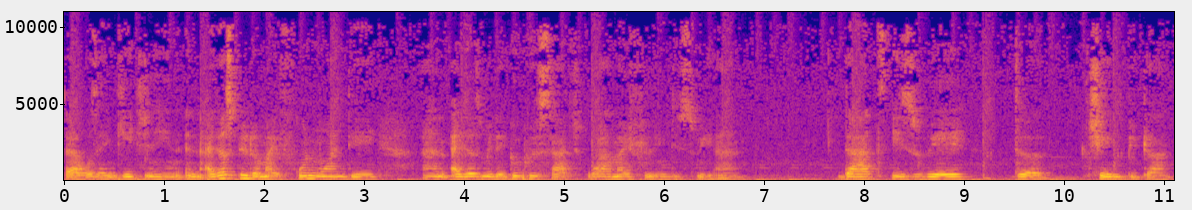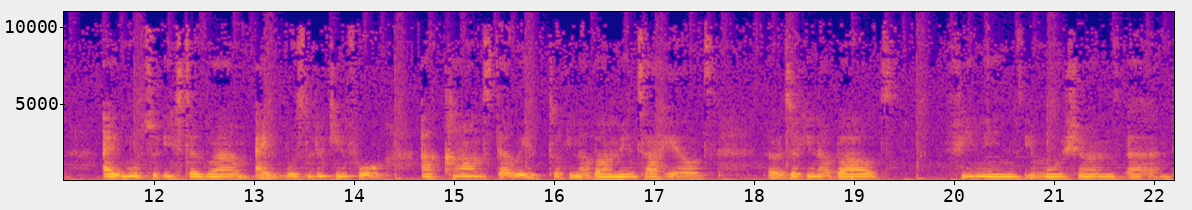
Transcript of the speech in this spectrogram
that I was engaging in. And I just picked up my phone one day and I just made a Google search, why am I feeling this way? And that is where the change began. I moved to Instagram. I was looking for accounts that were talking about mental health, that were talking about feelings, emotions, and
